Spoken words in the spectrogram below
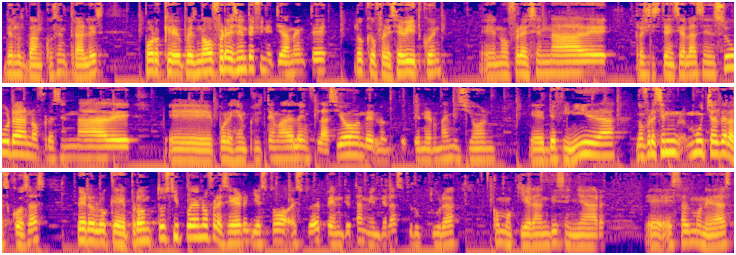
de los bancos centrales, porque pues no ofrecen definitivamente lo que ofrece Bitcoin, eh, no ofrecen nada de resistencia a la censura, no ofrecen nada de, por ejemplo, el tema de la inflación, de, de tener una emisión eh, definida, no ofrecen muchas de las cosas, pero lo que de pronto sí pueden ofrecer, y esto, esto depende también de la estructura, como quieran diseñar eh, estas monedas,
